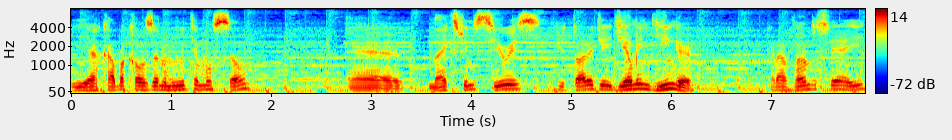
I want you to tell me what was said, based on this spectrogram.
E acaba causando muita emoção. É, na Xfinity Series, vitória de Adi Mendinger, cravando-se aí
